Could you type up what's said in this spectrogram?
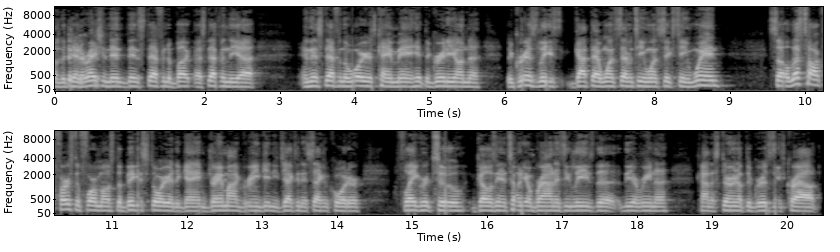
of the generation. then then Stephen the Buck, uh, Stephen the, uh, and then Stephen the Warriors came in, hit the gritty on the the Grizzlies got that 117 116 win. So let's talk first and foremost the biggest story of the game Draymond Green getting ejected in the second quarter. Flagrant two goes Antonio Brown as he leaves the, the arena, kind of stirring up the Grizzlies crowd.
